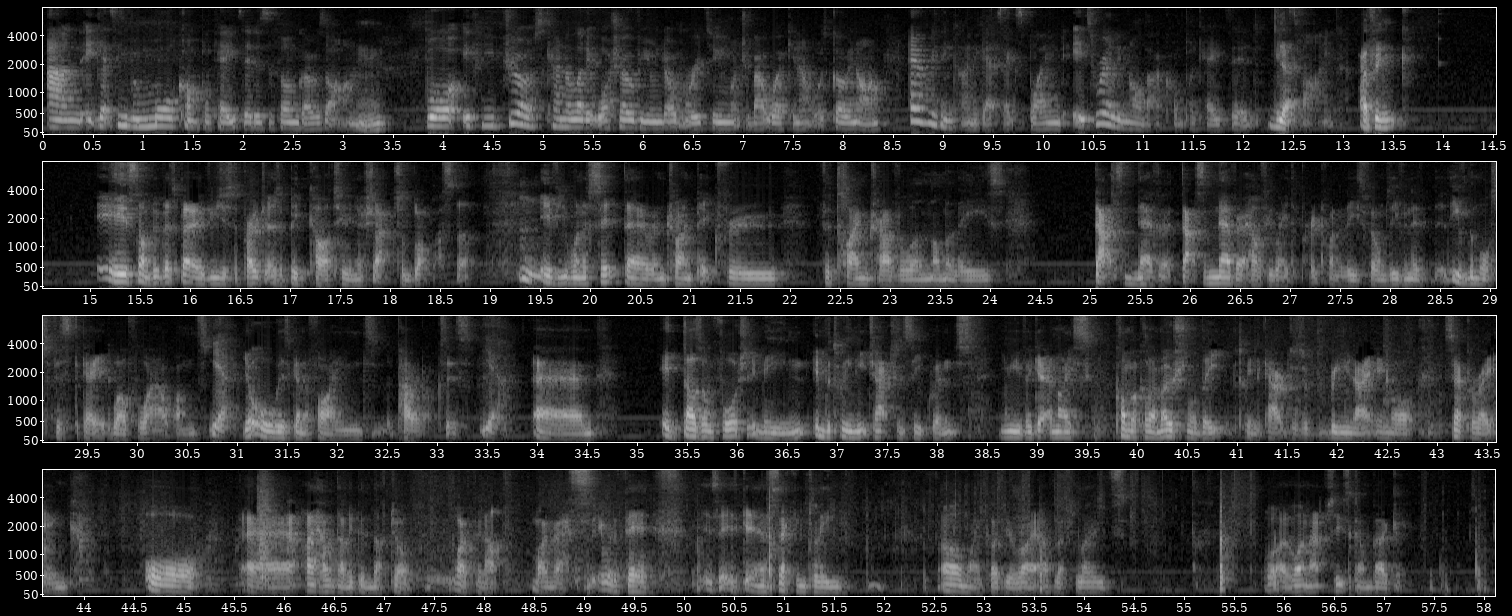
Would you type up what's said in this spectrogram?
and it gets even more complicated as the film goes on. Mm-hmm. But if you just kind of let it wash over you and don't worry too much about working out what's going on, everything kind of gets explained. It's really not that complicated. It's Yeah. fine. I think here's something that's better if you just approach it as a big cartoonish action blockbuster. Mm. If you want to sit there and try and pick through the time travel anomalies, that's never that's never a healthy way to approach one of these films. Even if even the more sophisticated, well thought out ones, Yeah. you're always going to find paradoxes. Yeah. Um, it does unfortunately mean in between each action sequence, you either get a nice comical emotional beat between the characters of reuniting or separating, or uh, I haven't done a good enough job wiping up my mess. It would appear it's, it's getting a second clean. Oh my god, you're right. I've left loads. What, what an absolute scumbag.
